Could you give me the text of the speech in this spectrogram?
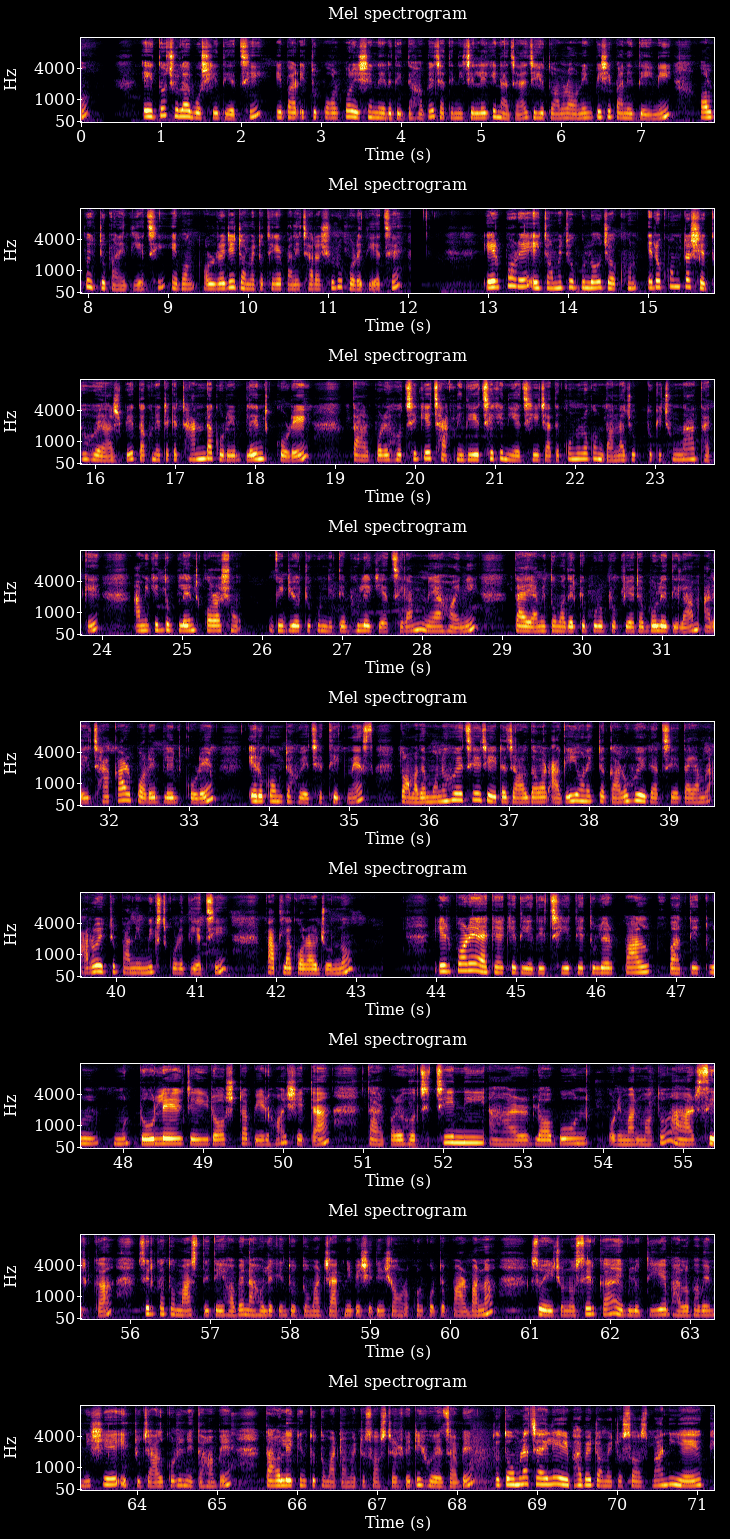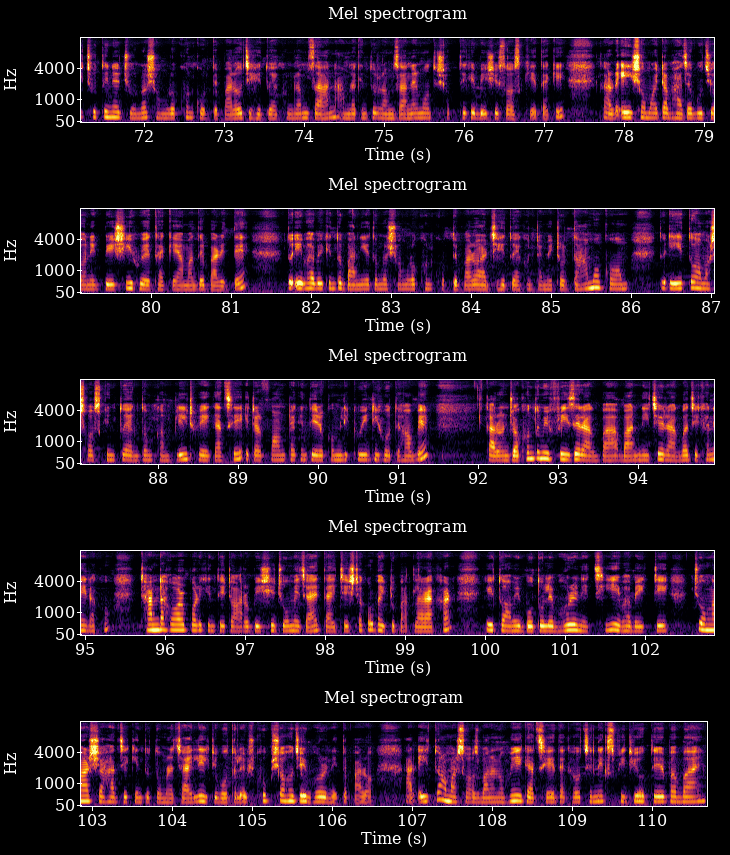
এই তো চুলায় বসিয়ে দিয়েছি। এবার একটু পরপর এসে নেড়ে দিতে হবে যাতে নিচে লেগে না যায়। যেহেতু আমরা অনেক বেশি পানি দেইনি, অল্প একটু পানি দিয়েছি এবং অলরেডি টমেটো থেকে পানি ছাড়া শুরু করে দিয়েছে। এরপরে এই টমেটোগুলো যখন এরকমটা সেদ্ধ হয়ে আসবে, তখন এটাকে ঠান্ডা করে ব্লেন্ড করে তারপরে হচ্ছে গিয়ে ছাঁকনি দিয়ে ছেঁকে নিয়েছি যাতে কোনো রকম দানাযুক্ত কিছু না থাকে। আমি কিন্তু ব্লেন্ড করার ভিডিওটুকু নিতে ভুলে গিয়েছিলাম নেওয়া হয়নি। তাই আমি তোমাদেরকে পুরো প্রক্রিয়াটা বলে দিলাম। আর এই ছাকার পরে ব্লেন্ড করে এরকমটা হয়েছে থিকনেস তো আমাদের মনে হয়েছে যে এটা জাল দেওয়ার আগেই অনেকটা গাঢ় হয়ে গেছে, তাই আমরা আরও একটু পানি মিক্সড করে দিয়েছি পাতলা করার জন্য। এরপরে একে একে দিয়ে দিচ্ছি তেঁতুলের পাল্প বা তেঁতুল ডোলে যেই রসটা বের হয় সেটা। তারপরে হচ্ছে চিনি আর লবণ পরিমাণ মতো আর সিরকা। সিরকা তো মাছ দিতেই হবে, না হলে কিন্তু তোমার চাটনি বেশি দিন সংরক্ষণ করতে পারবা না। সো এই জন্য সিরকা এগুলো দিয়ে ভালোভাবে মিশিয়ে একটু জাল করে নিতে হবে। তাহলে কিন্তু তোমার টমেটো সসটা রেডি হয়ে যাবে। তো তোমরা চাইলে এইভাবে টমেটো সস বানিয়ে কিছুদিনের জন্য সংরক্ষণ করতে পারো, যেহেতু এখন রমজান, আমরা কিন্তু রমজানের মধ্যে সব থেকে বেশি সস খেয়ে থাকি। কারণ এই সময়টা ভাজাভুজি অনেক বেশি হয়ে থাকে আমাদের বাড়িতে। তো এভাবে কিন্তু বানিয়ে তোমরা সংরক্ষণ করতে পারো। আর যেহেতু এখন টমেটোর দামও কম, তো এই তো আমার সস কিন্তু একদম কমপ্লিট হয়ে গেছে। এটার ফর্মটা কিন্তু এরকম লিকুইডই হতে হবে। কারণ যখন তুমি ফ্রিজে রাখবা বা নিচে রাখবা, যেখানেই রাখো, ঠান্ডা হওয়ার পরে কিন্তু এটা আরও বেশি জমে যায়। তাই চেষ্টা করবা একটু পাতলা রাখার। এই তো আমি বোতলে ভরে নিচ্ছি। এভাবে একটি চোঙার সাহায্যে কিন্তু তোমরা চাইলে একটি বোতলে খুব সহজেই ভরে নিতে পারো। আর এই তো আমার সস বানানো হয়ে গেছে। দেখা হচ্ছে নেক্সট ভিডিওতে বা বাই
